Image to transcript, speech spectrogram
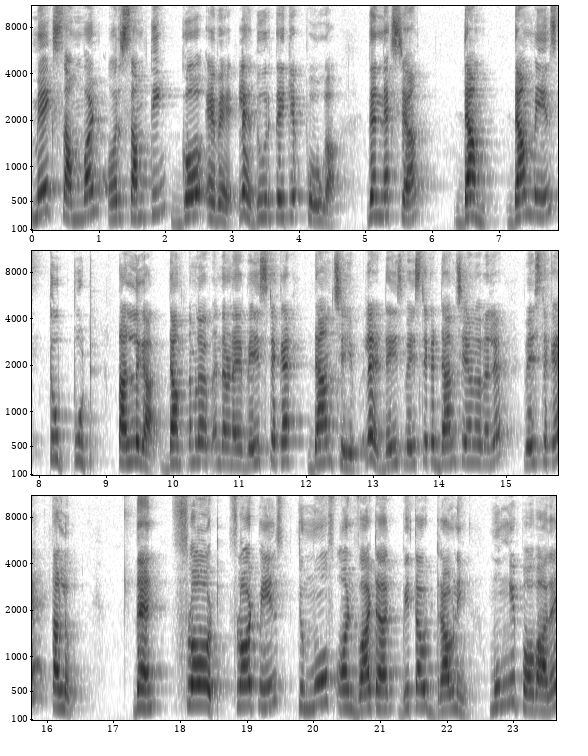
make someone or something go away അല്ലേ? ദൂരത്തേക്ക് പോവുക. Then next dump dump means to put തള്ളുക ഡാം നമ്മൾ എന്താണ് വേസ്റ്റ് ഒക്കെ ഡാം ചെയ്യും അല്ലേ? ഡേസ് വേസ്റ്റ് ഒക്കെ ഡാം ചെയ്യാന്ന് പറഞ്ഞാൽ വേസ്റ്റ് ഒക്കെ തള്ളും. Then float float means to move on water without drowning മുങ്ങിപ്പോവാതെ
